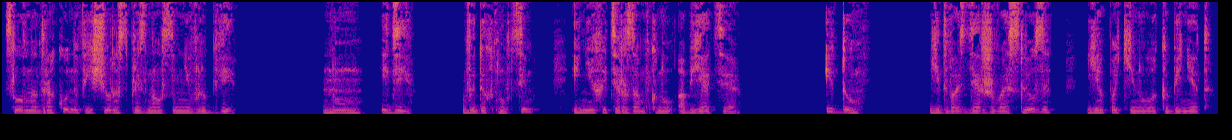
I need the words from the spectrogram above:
словно Драконов еще раз признался мне в любви. «Ну, иди», — выдохнул Тим и нехотя разомкнул объятия. «Иду». Едва сдерживая слезы, я покинула кабинет.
